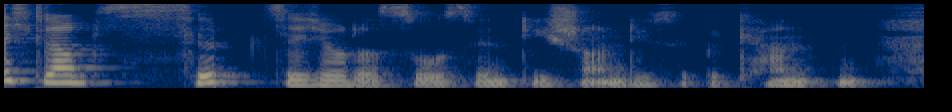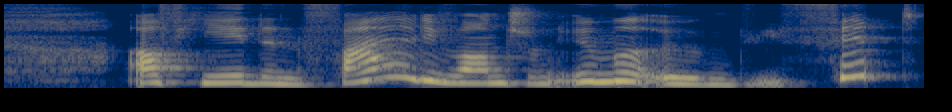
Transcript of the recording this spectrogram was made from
ich glaube 70 oder so sind die schon, diese Bekannten. Auf jeden Fall, die waren schon immer irgendwie fit,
